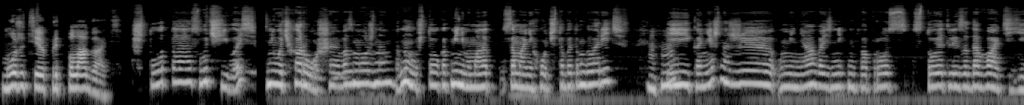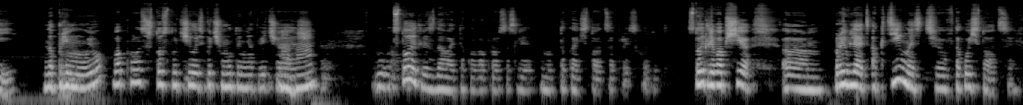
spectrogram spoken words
можете предполагать? Что-то случилось, не очень хорошее, возможно. Ну, что как минимум она сама не хочет об этом говорить. Угу. И, конечно же, у меня возникнет вопрос, стоит ли задавать ей напрямую вопрос, что случилось, почему ты не отвечаешь. Угу. Стоит ли задавать такой вопрос, если ну, такая ситуация происходит? Стоит ли вообще э, проявлять активность в такой ситуации?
